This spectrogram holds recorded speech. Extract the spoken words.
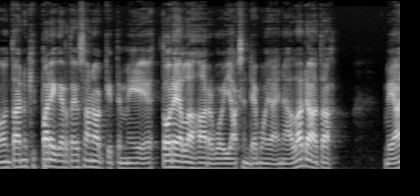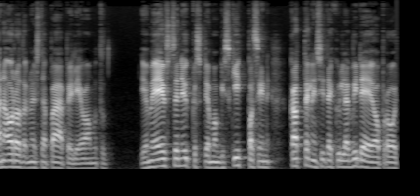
on tainnutkin pari kertaa jo sanoakin, että me todella harvoin jaksan demoja enää ladata. Me aina odotan sitä pääpeliä vaan, mutta ja me just sen ykkösdemonkin skippasin, kattelin sitä kyllä video Pro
